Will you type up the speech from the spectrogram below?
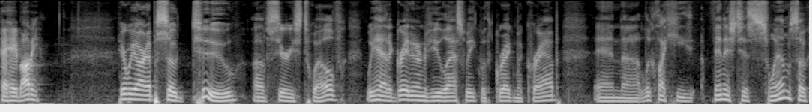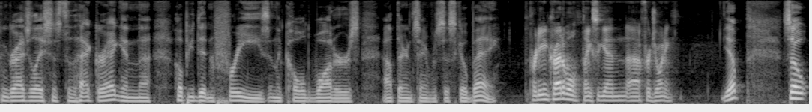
Hey, hey, Bobby. Here we are, episode two of series 12. We had a great interview last week with Greg McCrabb and uh, looked like he finished his swim. So, congratulations to that, Greg, and uh, hope you didn't freeze in the cold waters out there in San Francisco Bay. Pretty incredible. Thanks again uh, for joining. Yep. So,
